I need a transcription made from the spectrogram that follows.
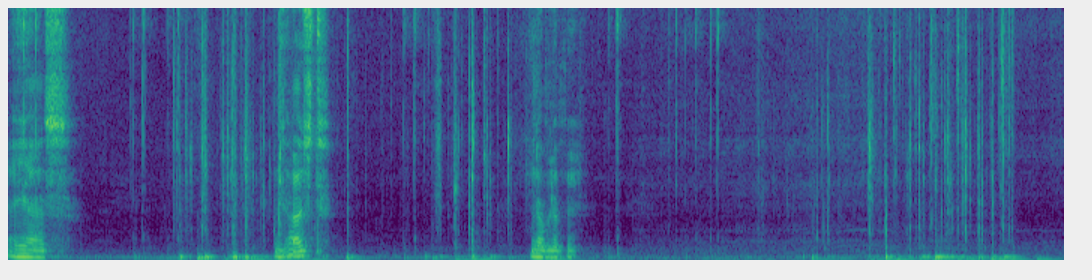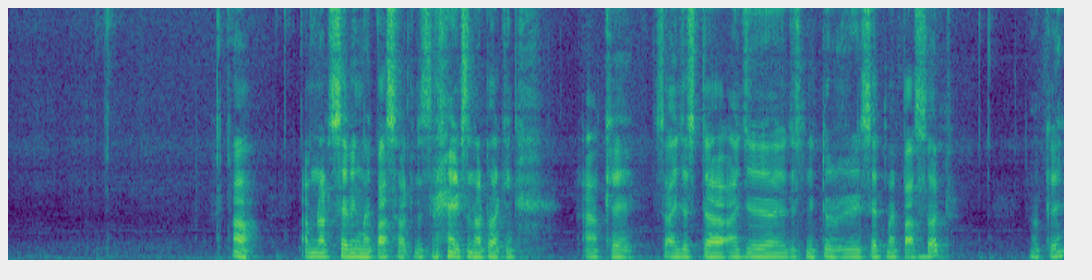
Yes. Just wp oh i'm not saving my password. It's not working. Okay so i just uh, I just need to reset my password. Okay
